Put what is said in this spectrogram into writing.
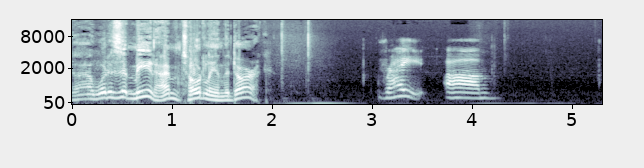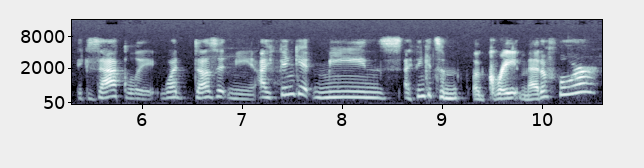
Uh, what does it mean? I'm totally in the dark. Right. Um, exactly. What does it mean? I think it means, I think it's a, a great metaphor.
